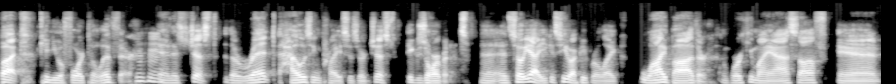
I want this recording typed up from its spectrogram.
but can you afford to live there? Mm-hmm. And it's just the rent, housing prices are just exorbitant. And so, yeah, you can see why people are like, why bother? I'm working my ass off and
